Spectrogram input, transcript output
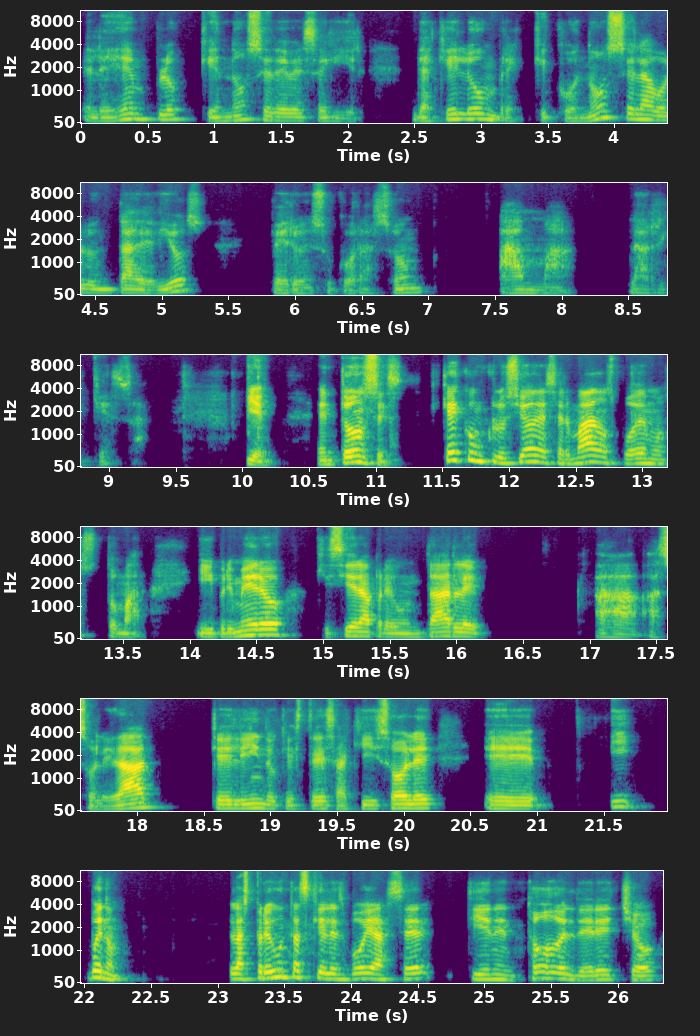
El ejemplo que no se debe seguir de aquel hombre que conoce la voluntad de Dios, pero en su corazón ama la riqueza. Bien, entonces, ¿qué conclusiones, hermanos, podemos tomar? Y primero quisiera preguntarle a, Soledad, qué lindo que estés aquí, Sole. Eh, y bueno, las preguntas que les voy a hacer tienen todo el derecho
